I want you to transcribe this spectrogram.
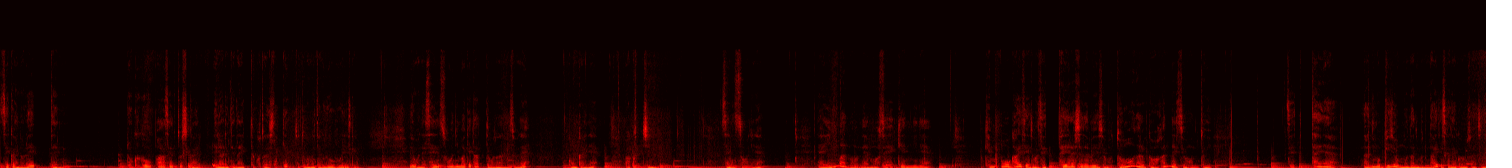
世界の0.65%しか得られてないってことでしたっけ？ちょっとごめんなさいうろ覚えですけど。要はね戦争に負けたってことなんですよね。今回ね。ワクチン。戦争にね。いや今のねもう政権にね憲法改正とか絶対やらしちゃダメですよ。もうどうなるか分かんないですよ本当に。絶対ね何もビジョンも何もないですかねこの人たちね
